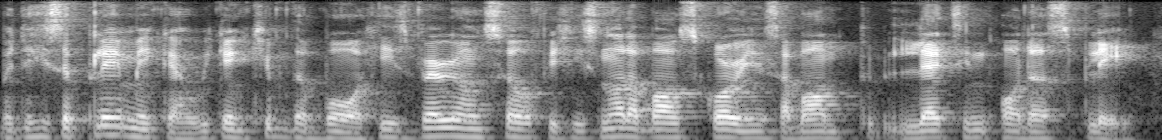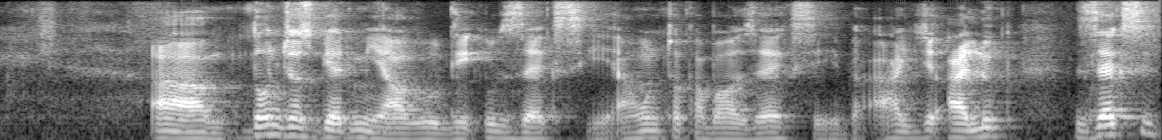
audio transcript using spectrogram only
but he's a playmaker. We can keep the ball. He's very unselfish. He's not about scoring, it's about letting others play. Um, don't just get me out with, with Zirkzee. I won't talk about Zirkzee, but I, I look Zirkzee's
